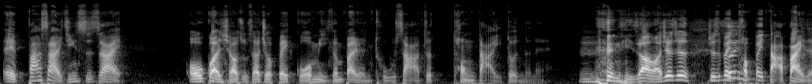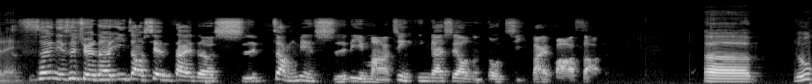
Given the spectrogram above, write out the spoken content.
哎，巴萨已经是在。欧冠小组赛就被国米跟拜仁屠杀，就痛打一顿的呢。嗯，你知道吗？就是就是被痛被打败的嘞。所以你是觉得依照现在的实账面实力，马竞应该是要能够击败巴萨的。呃，如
